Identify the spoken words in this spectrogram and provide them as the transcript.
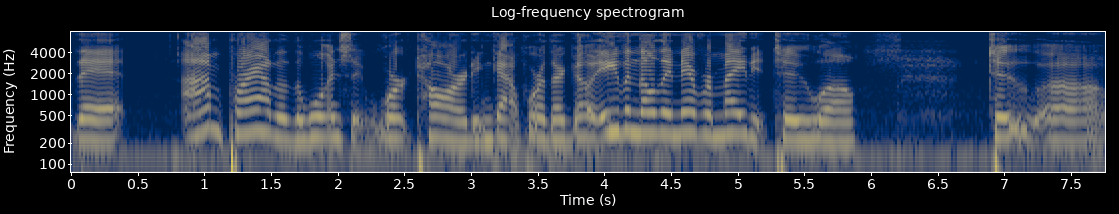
that. I'm proud of the ones that worked hard and got where they're going, even though they never made it to uh, to uh,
